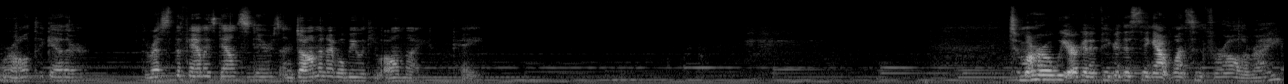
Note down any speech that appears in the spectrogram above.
We're all together. The rest of the family's downstairs, and Dom and I will be with you all night, okay? Tomorrow we are gonna figure this thing out once and for all, alright?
